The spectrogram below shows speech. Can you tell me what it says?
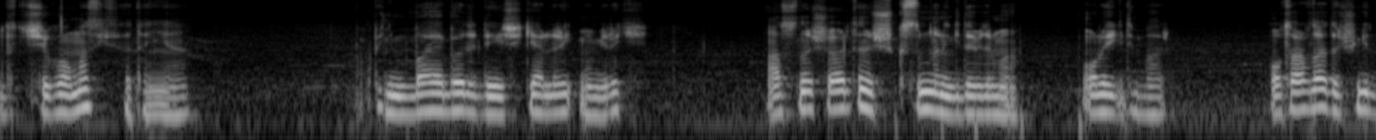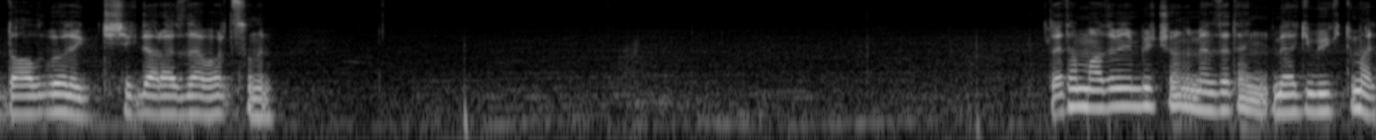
Burada çiçek olmaz ki zaten ya. Benim baya böyle değişik yerlere gitmem gerek. Aslında şu haritanın şu kısımlarına gidebilirim ha. Oraya gideyim bari. O taraflarda çünkü dağlık böyle çiçekli araziler vardı sanırım. Zaten malzemenin birçoğunu ben zaten belki büyük ihtimal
